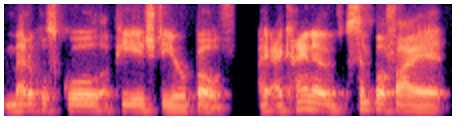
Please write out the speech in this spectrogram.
medical school, a PhD, or both, I, I kind of simplify it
